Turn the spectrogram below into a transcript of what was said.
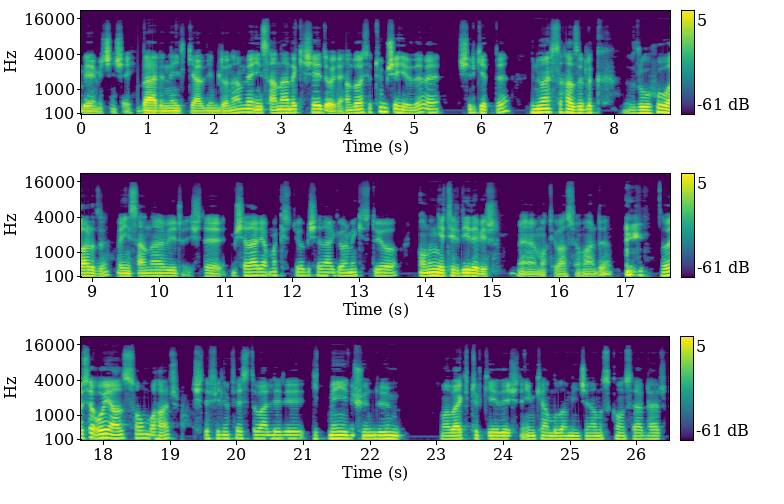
benim için şey. Berlin'e ilk geldiğim dönem ve insanlardaki şey de öyle. Dolayısıyla tüm şehirde ve şirkette üniversite hazırlık ruhu vardı ve insanlar bir işte bir şeyler yapmak istiyor, bir şeyler görmek istiyor. Onun getirdiği de bir e, motivasyon vardı. Dolayısıyla o yaz, sonbahar işte film festivalleri gitmeyi düşündüğüm ama belki Türkiye'de işte imkan bulamayacağımız konserler.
